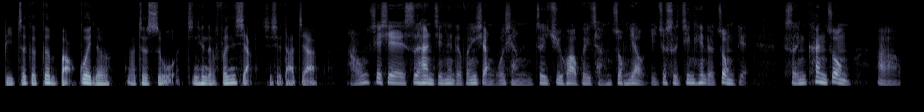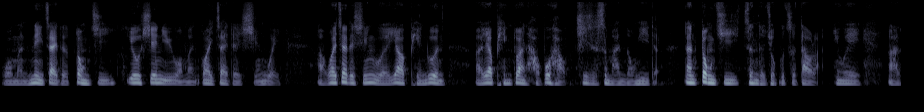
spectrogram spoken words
比这个更宝贵呢？那这是我今天的分享，谢谢大家。好，谢谢思翰今天的分享。我想这句话非常重要，也就是今天的重点。神看重啊，我们内在的动机优先于我们外在的行为啊。外在的行为要评论啊，要评断好不好，其实是蛮容易的。但动机真的就不知道了，因为啊，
